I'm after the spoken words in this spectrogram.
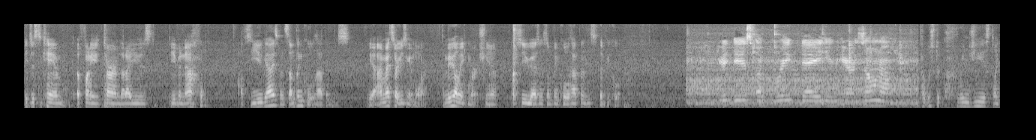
It just became a funny term that I used even now. I'll see you guys when something cool happens. Yeah, I might start using it more. Maybe I'll make merch. You know. I'll see you guys when something cool happens. That'd be cool. It is a great day in Arizona. That was the cringiest like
